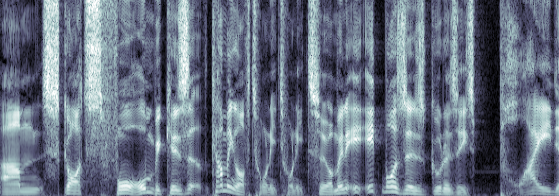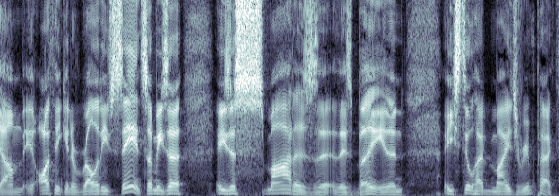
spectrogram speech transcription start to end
um, Scott's form, because coming off 2022, I mean, it, it was as good as he's played, um, I think, in a relative sense. I mean, he's a he's as smart as there's been, and he still had major impact.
